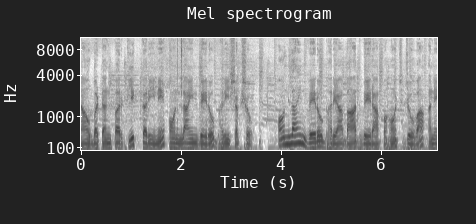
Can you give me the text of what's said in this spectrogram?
નાવ બટન પર ક્લિક કરીને ઓનલાઈન વેરો ભરી શકશો. ઓનલાઈન વેરો ભર્યા બાદ વેરા પહોંચ જોવા અને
